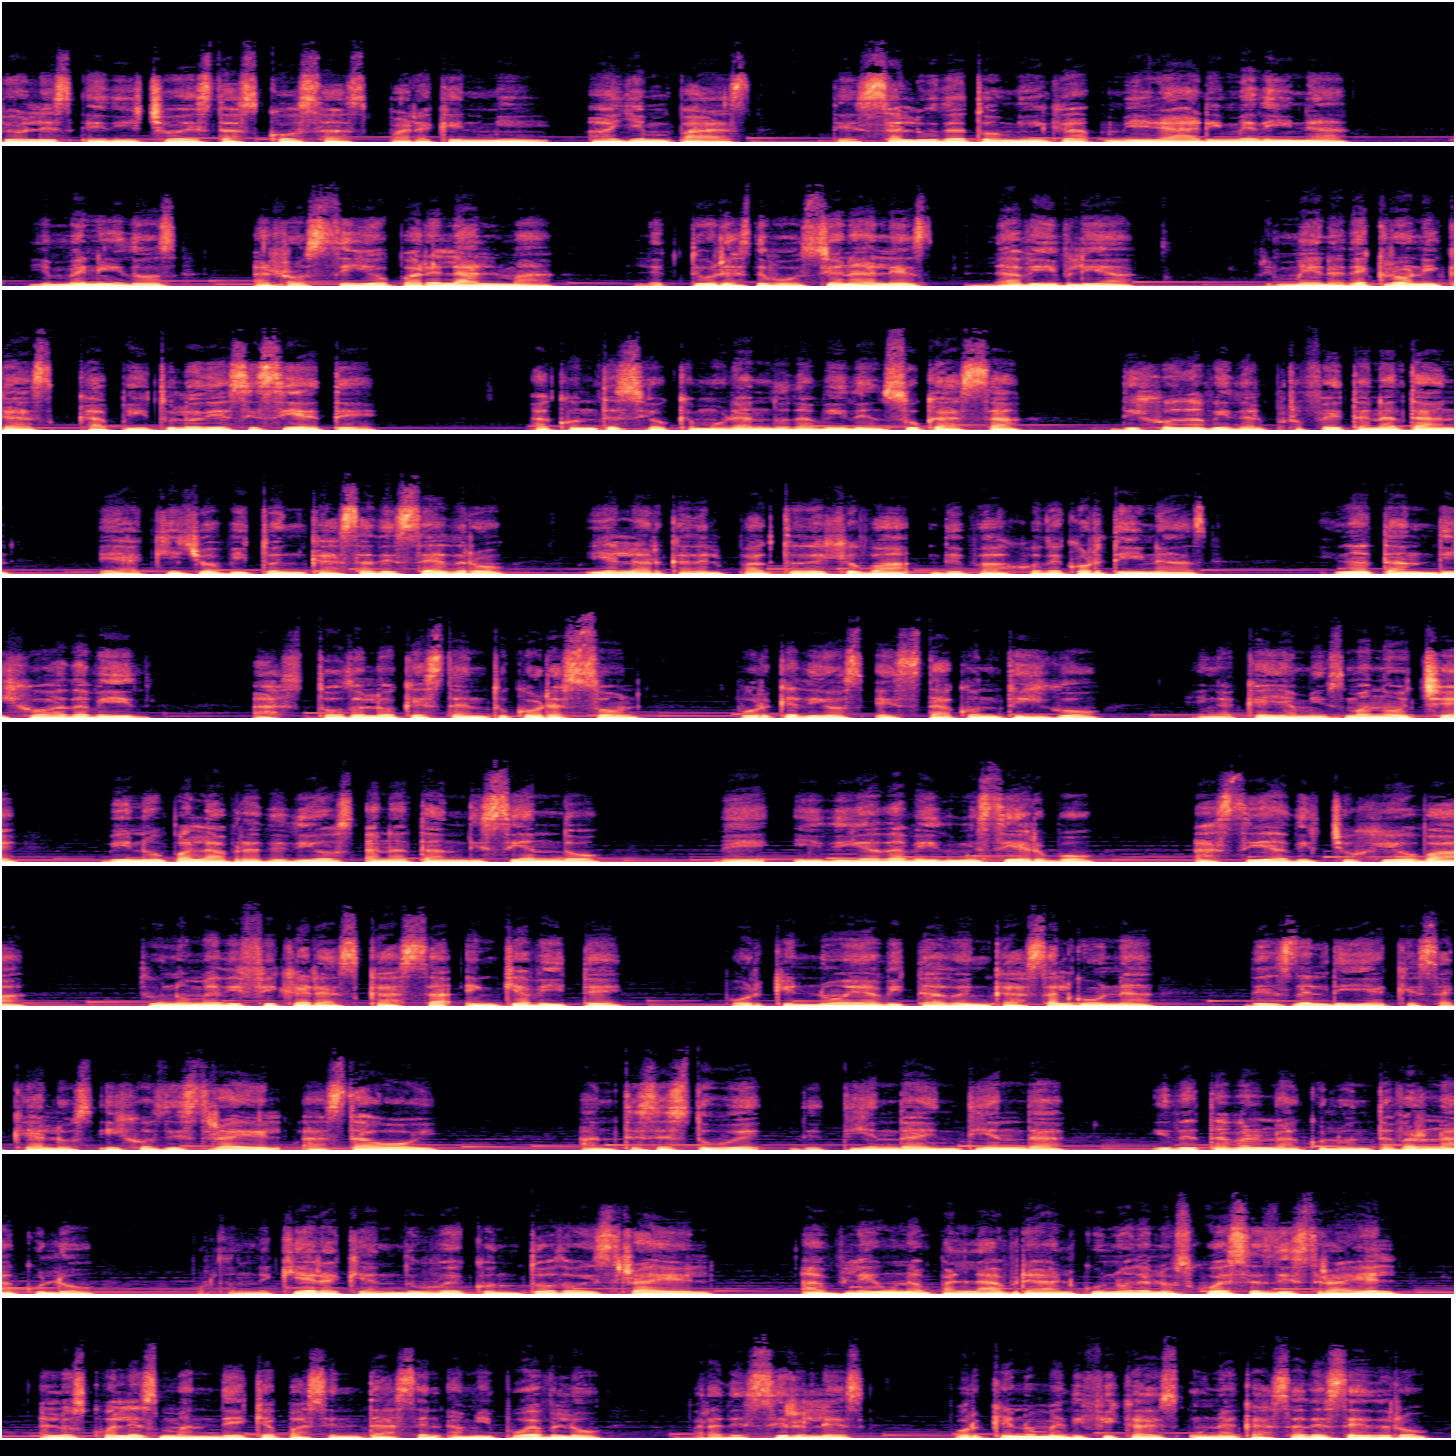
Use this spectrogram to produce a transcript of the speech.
Yo les he dicho estas cosas para que en mí en paz. Te saluda tu amiga Merari Medina. Bienvenidos a Rocío para el Alma, Lecturas Devocionales, la Biblia. Primera de Crónicas, capítulo 17. Aconteció que morando David en su casa, dijo David al profeta Natán, He aquí yo habito en casa de cedro, y el arca del pacto de Jehová debajo de cortinas. Y Natán dijo a David, Haz todo lo que está en tu corazón, porque Dios está contigo. En aquella misma noche vino palabra de Dios a Natán diciendo, Ve y di a David mi siervo, así ha dicho Jehová, tú no me edificarás casa en que habite, porque no he habitado en casa alguna desde el día que saqué a los hijos de Israel hasta hoy. Antes estuve de tienda en tienda y de tabernáculo en tabernáculo, por donde quiera que anduve con todo Israel. Hablé una palabra a alguno de los jueces de Israel, a los cuales mandé que apacentasen a mi pueblo, para decirles, ¿por qué no me edificáis una casa de cedro?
